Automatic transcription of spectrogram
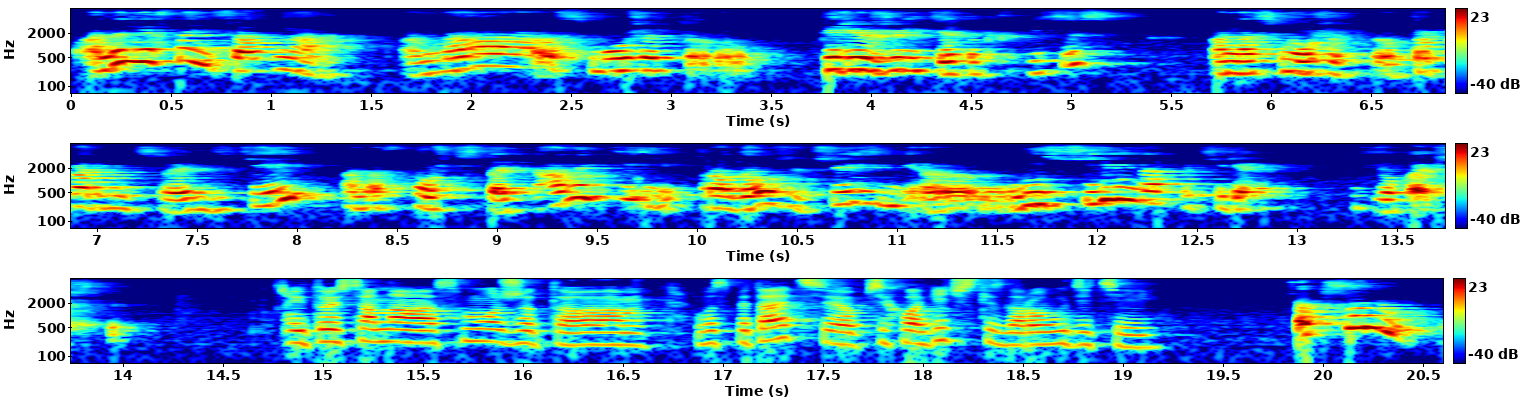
она не останется одна. Она сможет э, пережить этот кризис, она сможет э, прокормить своих детей, она сможет встать на ноги и продолжить жизнь, э, не сильно потеряв ее качестве. И то есть она сможет воспитать психологически здоровых детей? Абсолютно.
